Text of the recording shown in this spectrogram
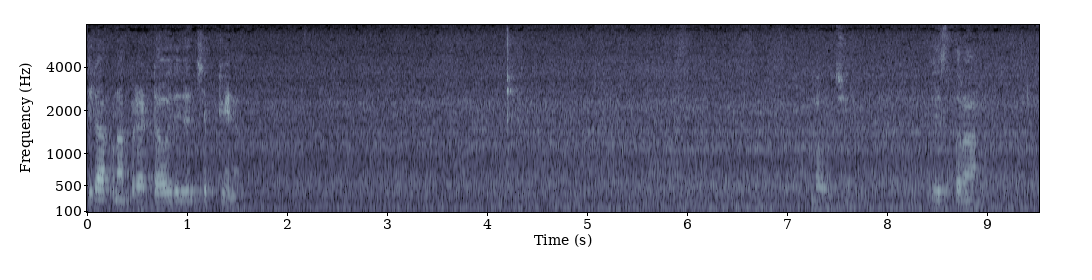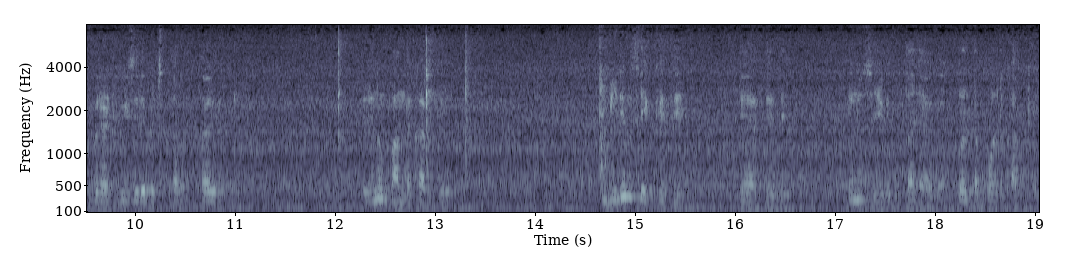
ਜਿਹੜਾ ਆਪਣਾ ਬ੍ਰੈਡ ਆ ਉਹਦੇ ਵਿੱਚ ਚਿਪਕੇ ਨਾ। ਲਓ ਜੀ, ਇਸ ਤਰ੍ਹਾਂ ਬ੍ਰੈਡ ਪੀਸ ਇਹਦੇ ਵਿੱਚ ਧਰ ਦਿੱਤਾ ਗਿਆ। ਤੇ ਇਹਨੂੰ ਬੰਦ ਕਰਕੇ ਮੀਡੀਅਮ ਸੇਕੇ ਤੇ ਗੈਸ ਦੇ ਤੇ ਇਹਨੂੰ ਸੇਕ ਦਿੱਤਾ ਜਾਊਗਾ, ਉਲਟ ਪੁਲਟ ਕਰਕੇ।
